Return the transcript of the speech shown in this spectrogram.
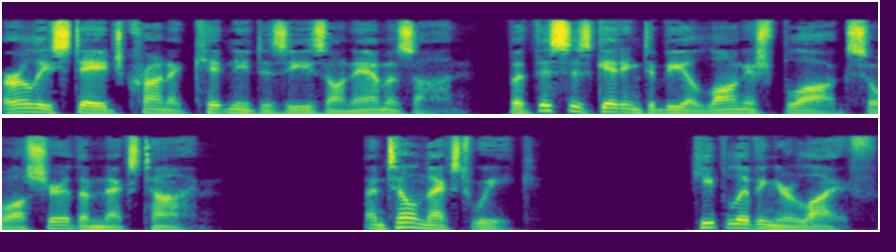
Early stage chronic kidney disease on Amazon, but this is getting to be a longish blog so I'll share them next time. Until next week. Keep living your life.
